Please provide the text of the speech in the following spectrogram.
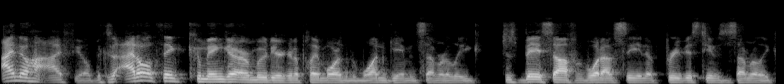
I know how I feel because I don't think Kuminga or Moody are going to play more than one game in summer league, just based off of what I've seen of previous teams in summer league.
